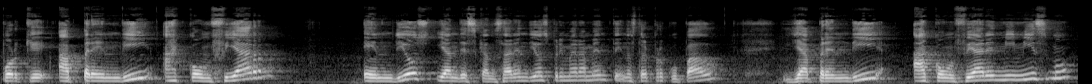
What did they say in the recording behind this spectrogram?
porque aprendí a confiar en Dios y a descansar en Dios primeramente y no estar preocupado. Y aprendí a confiar en mí mismo,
